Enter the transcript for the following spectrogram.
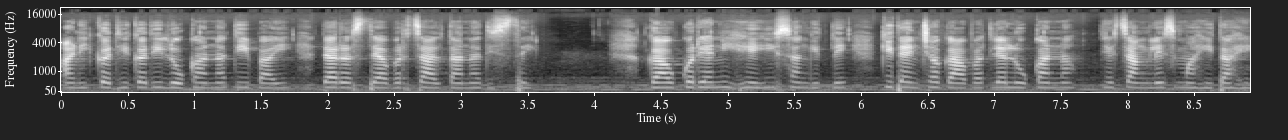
आणि कधीकधी लोकांना ती बाई त्या रस्त्यावर चालताना दिसते. गावकऱ्यांनी हेही सांगितले की त्यांच्या गावातल्या लोकांना हे चांगलेच माहीत आहे.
